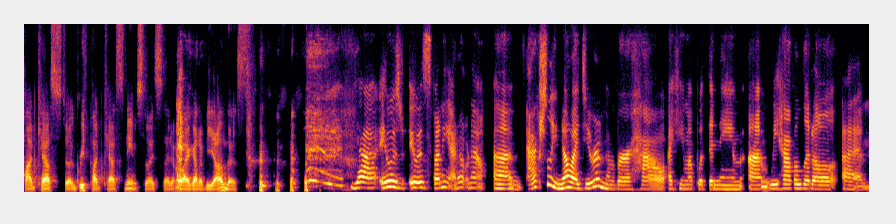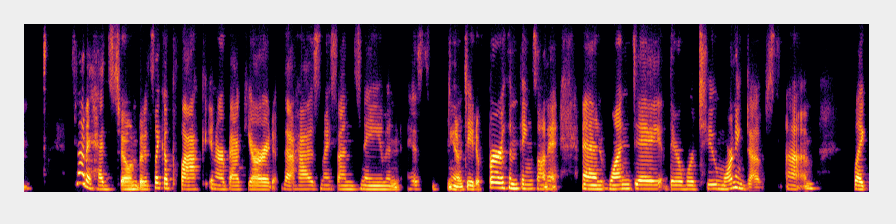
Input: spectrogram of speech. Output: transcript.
podcast, uh, grief podcast name. So I said, "Oh, I got to be on this." yeah, it was it was funny. I don't know. Um, actually, no, I do remember how I came up with the name. Um, we have a little. Um, it's not a headstone, but it's like a plaque in our backyard that has my son's name and his, you know, date of birth and things on it. And one day there were two mourning doves. Um, like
